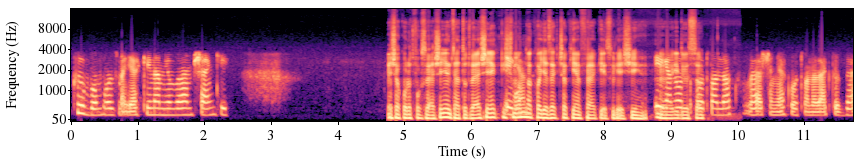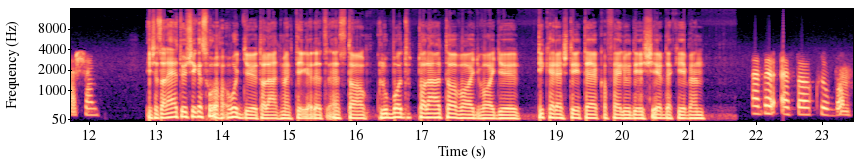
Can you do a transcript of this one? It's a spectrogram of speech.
klubomhoz megyek ki, nem jön velem senki. És akkor ott fogsz versenyen, tehát ott versenyek is Igen. vannak, vagy ezek csak ilyen felkészülési Igen, időszak? Ott, ott vannak versenyek, ott van a legtöbb verseny. És ez a lehetőség, ez hol, hogy talált meg téged? Ezt a klubod találta, vagy, vagy ti kerestétek a fejlődés érdekében? Hát ezt a klubom.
